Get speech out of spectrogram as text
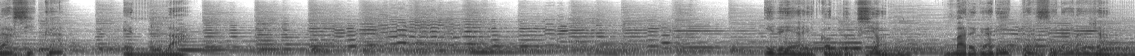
Clásica en La. Idea y conducción, Margarita Celarayán.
